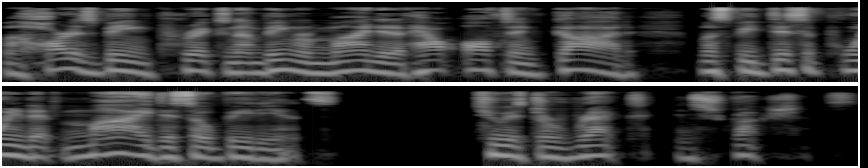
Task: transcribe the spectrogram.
my heart is being pricked and I'm being reminded of how often God must be disappointed at my disobedience to his direct instructions.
